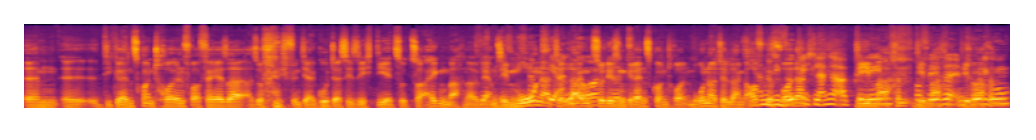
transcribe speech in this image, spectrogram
ähm, äh, die Grenzkontrollen, Frau Faeser, also ich finde ja gut, dass Sie sich die jetzt so zu eigen machen. Aber wir haben Sie monatelang zu diesen Grenzkontrollen monatelang die aufgefordert. Die machen, die, Faeser, machen, die, machen,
